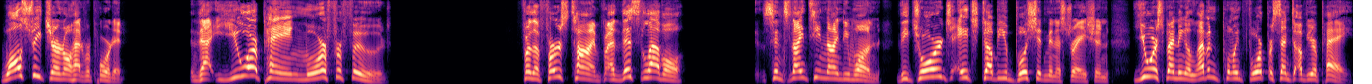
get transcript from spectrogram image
Wall Street Journal had reported that you are paying more for food for the first time at this level since 1991, the George H.W. Bush administration, you are spending 11.4% of your pay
